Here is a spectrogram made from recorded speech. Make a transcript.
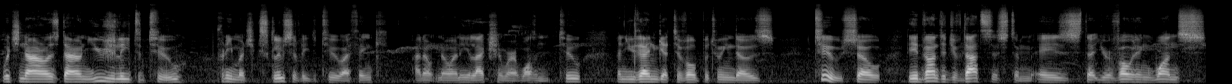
which narrows down usually to two, pretty much exclusively to two, I think. I don't know any election where it wasn't two, and you then get to vote between those two. So the advantage of that system is that you're voting once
